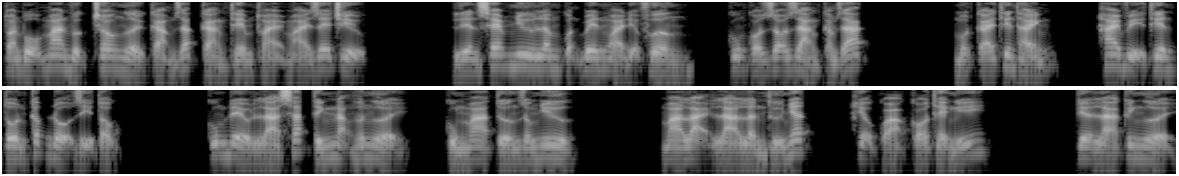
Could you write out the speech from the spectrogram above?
Toàn bộ man vực cho người cảm giác càng thêm thoải mái dễ chịu. Liền xem như lâm quận bên ngoài địa phương, cũng có rõ ràng cảm giác. Một cái thiên thánh, hai vị thiên tôn cấp độ dị tộc. Cũng đều là sát tính nặng hơn người, cùng ma tướng giống như. Mà lại là lần thứ nhất, hiệu quả có thể nghĩ. Kia là kinh người.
